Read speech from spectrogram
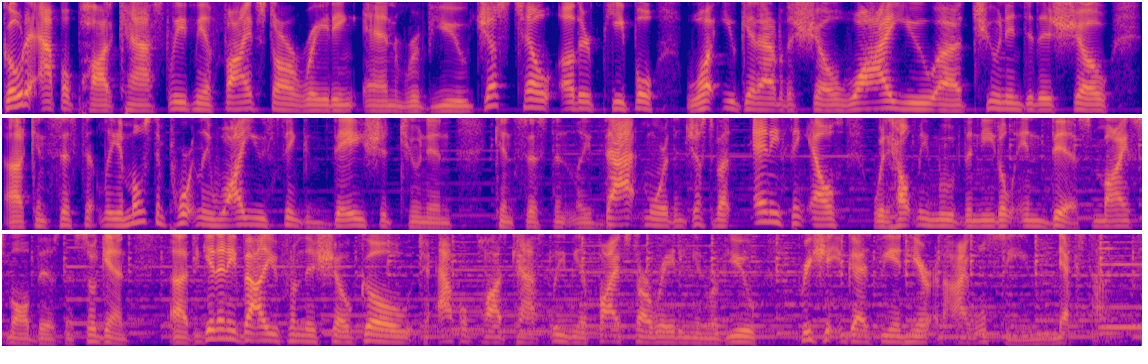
Go to Apple Podcasts, leave me a five star rating and review. Just tell other people what you get out of the show, why you uh, tune into this show uh, consistently, and most importantly, why you think they should tune in consistently. That, more than just about anything else, would help me move the needle in this, my small business. So, again, uh, if you get any value from this show, go to Apple Podcasts, leave me a five star rating and review. Appreciate you guys being here, and I will see you next time.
